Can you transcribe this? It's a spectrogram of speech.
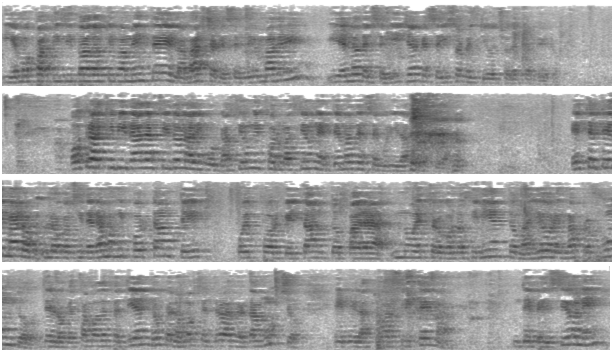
Y hemos participado activamente en la marcha que se dio en Madrid y en la de Sevilla que se hizo el 28 de febrero. Otra actividad ha sido la divulgación y formación en temas de seguridad social. Este tema lo, consideramos importante pues porque tanto para nuestro conocimiento mayor y más profundo de lo que estamos defendiendo, que nos hemos centrado en verdad mucho en el actual sistema de pensiones,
